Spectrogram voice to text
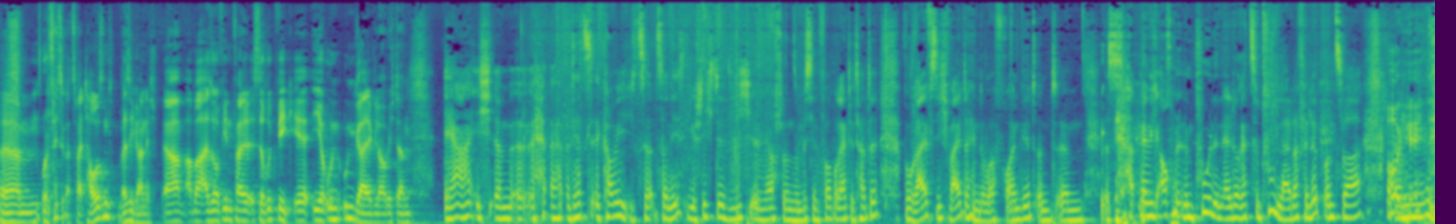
Ähm, oder vielleicht sogar 2000, weiß ich gar nicht. Ja, aber also auf jeden Fall ist der Rückweg eher, eher un ungeil, glaube ich dann. Ja, ich ähm, äh, äh jetzt komme ich zur, zur nächsten Geschichte, die ich mir auch schon so ein bisschen vorbereitet hatte, wo Ralf sich weiterhin darüber freuen wird. Und ähm, das hat nämlich auch mit einem Pool in Eldoret zu tun, leider, Philipp. Und zwar okay. ähm,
